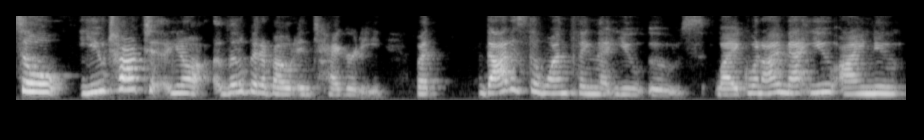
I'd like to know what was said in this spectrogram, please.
so you talked, you know, a little bit about integrity, but that is the one thing that you ooze. Like when I met you, I knew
